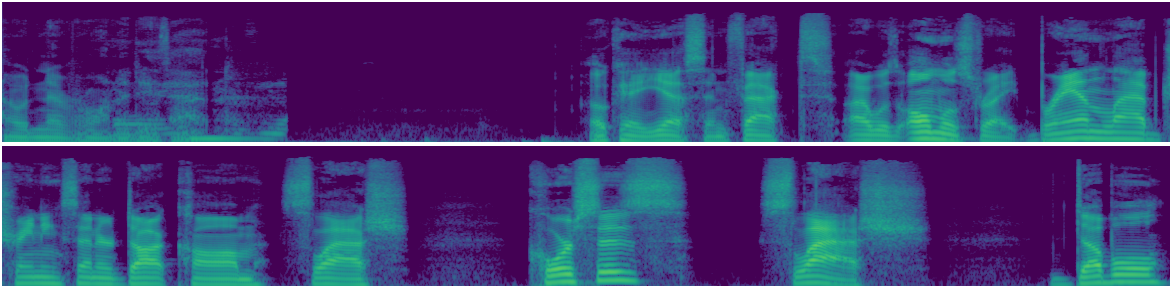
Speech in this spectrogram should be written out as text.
I would never want to do that. Okay, yes, in fact, I was almost right. brandlabtrainingcenter.com slash courses slash double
